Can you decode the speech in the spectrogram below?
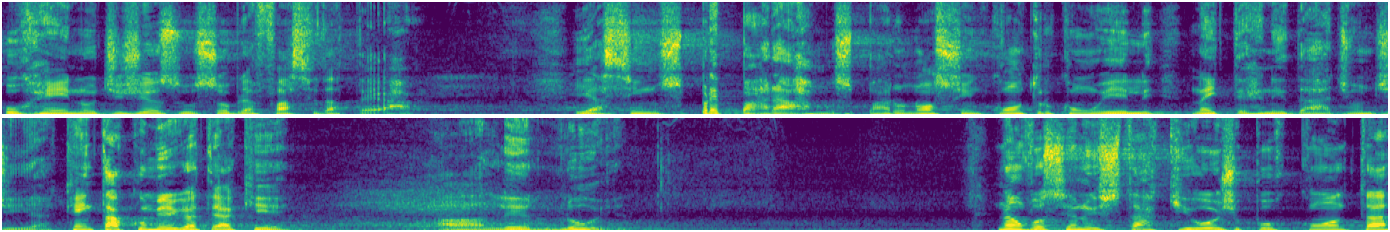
o reino de Jesus sobre a face da terra e assim nos prepararmos para o nosso encontro com Ele na eternidade um dia. Quem está comigo até aqui? Aleluia. Não, você não está aqui hoje por conta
